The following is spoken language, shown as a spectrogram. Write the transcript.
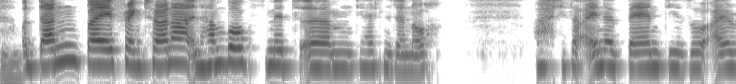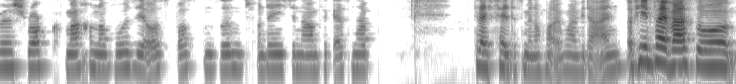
Mhm. und dann bei Frank Turner in Hamburg mit, ähm, wie heißen die denn noch? Ach, diese eine Band, die so Irish Rock machen, obwohl sie aus Boston sind, von denen ich den Namen vergessen habe. Vielleicht fällt es mir nochmal irgendwann wieder ein. Auf jeden Fall war es so,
